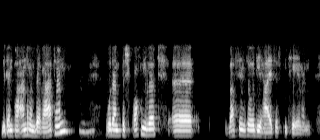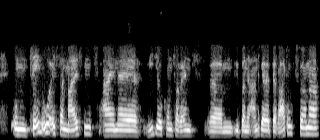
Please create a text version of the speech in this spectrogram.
mit ein paar anderen Beratern, mhm. wo dann besprochen wird, äh, was sind so die heißesten Themen? Um 10 Uhr ist dann meistens eine Videokonferenz ähm, über eine andere Beratungsfirma,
